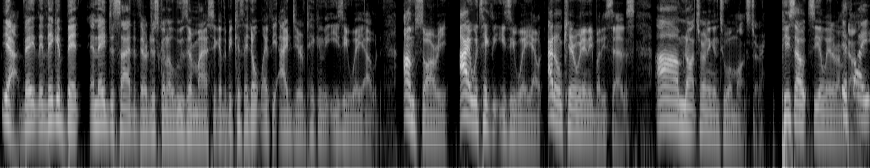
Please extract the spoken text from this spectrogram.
Yeah, they, they they get bit and they decide that they're just gonna lose their minds together because they don't like the idea of taking the easy way out. I'm sorry, I would take the easy way out. I don't care what anybody says. I'm not turning into a monster. Peace out. See you later. I'm if done. I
